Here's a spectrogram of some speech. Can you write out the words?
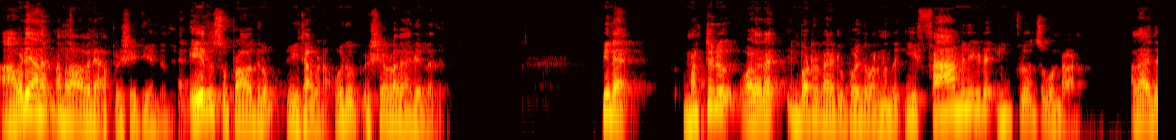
അവിടെയാണ് നമ്മൾ അവരെ അപ്രീഷിയേറ്റ് ചെയ്യേണ്ടത്. ഏത് സുപ്രഭാതത്തിലും ഹിജാബ് ഇടാം ഒരു വിഷയമുള്ള കാര്യമല്ലത് പിന്നെ മറ്റൊരു വളരെ ഇമ്പോർട്ടന്റ് ആയിട്ടുള്ള പോയത് പറയുന്നത് ഈ ഫാമിലിയുടെ ഇൻഫ്ലുവൻസ് കൊണ്ടാണ്. അതായത്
